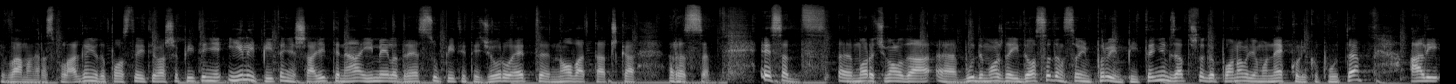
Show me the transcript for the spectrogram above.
je vama na raspolaganju da postavite vaše pitanje ili pitanje šaljite na e-mail adresu pitajteđuru.nova.rs. E sad, e, morat ću malo da e, bude možda i dosadan sa ovim prvim pitanjem, zato što ga ponavljamo nekoliko puta, ali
